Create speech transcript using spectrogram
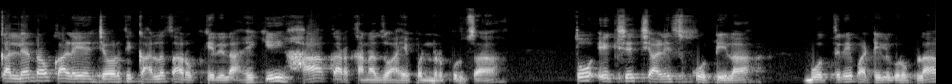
कल्याणराव काळे यांच्यावरती कालच आरोप केलेला आहे की हा कारखाना जो आहे पंढरपूरचा तो एकशे चाळीस कोटीला बोत्रे पाटील ग्रुपला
